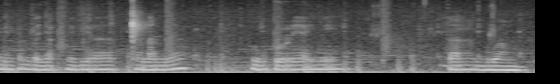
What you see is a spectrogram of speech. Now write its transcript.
Ini kan banyak media tanamnya. Lumpurnya ini kita buang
